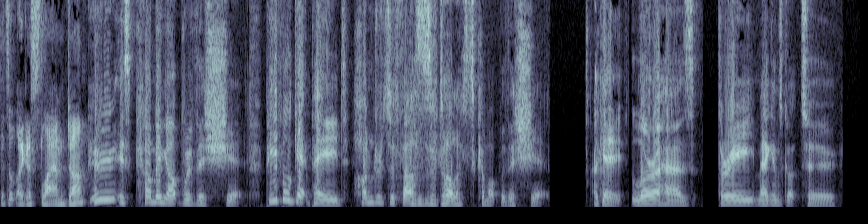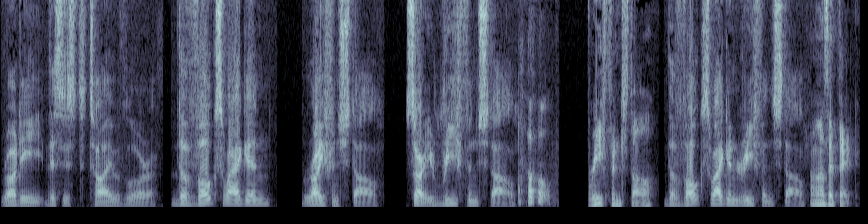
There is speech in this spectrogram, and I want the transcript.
Is it like a slam dunk? Who is coming up with this shit? People get paid hundreds of thousands of dollars to come up with this shit. Okay, Laura has three, Megan's got two. Roddy, this is to tie with Laura. The Volkswagen Reifenstahl. Sorry, Riefenstahl. Oh. Riefenstahl. The Volkswagen Riefenstahl. I'm gonna say fake.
